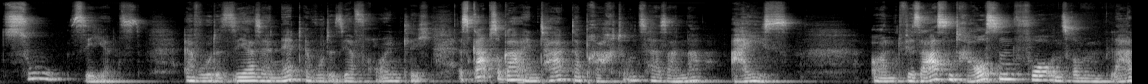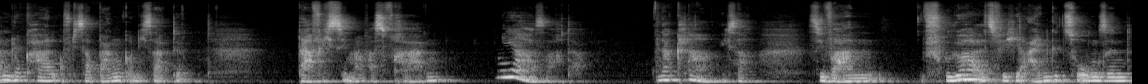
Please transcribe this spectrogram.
zusehends. Er wurde sehr, sehr nett, er wurde sehr freundlich. Es gab sogar einen Tag, da brachte uns Herr Sander Eis. Und wir saßen draußen vor unserem Ladenlokal auf dieser Bank und ich sagte, darf ich Sie mal was fragen? Ja, sagt er. Na klar, ich sag, Sie waren früher, als wir hier eingezogen sind,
